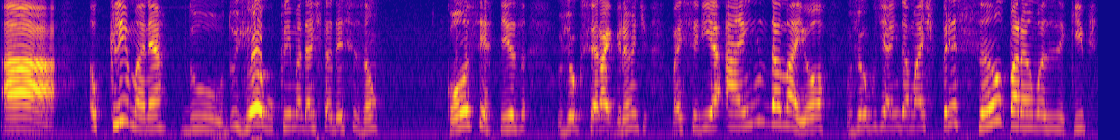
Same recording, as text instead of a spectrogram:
a, o clima né, do, do jogo, o clima desta decisão. Com certeza o jogo será grande, mas seria ainda maior, um jogo de ainda mais pressão para ambas as equipes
